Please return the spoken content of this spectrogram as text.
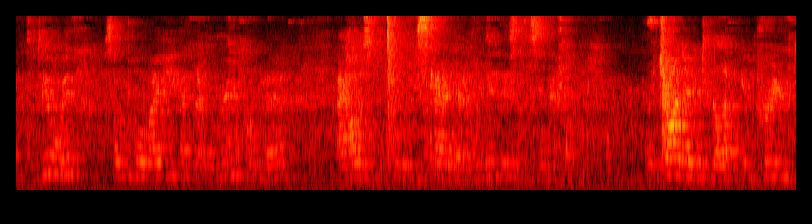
had to deal with. Some poor lady had that removed from her hours before we scanned it, and we did this at the synchrotron. We're trying to develop improved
